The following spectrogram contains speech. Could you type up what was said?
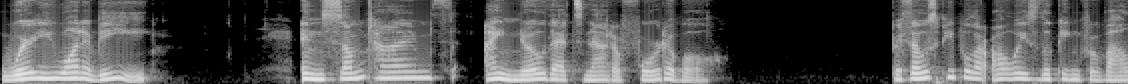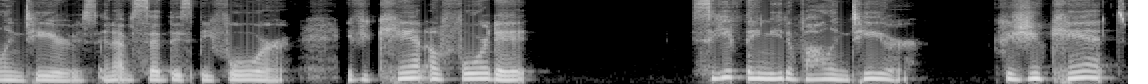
where you want to be. And sometimes I know that's not affordable. But those people are always looking for volunteers. And I've said this before if you can't afford it, see if they need a volunteer because you can't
